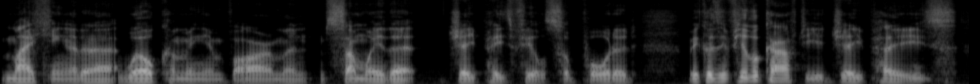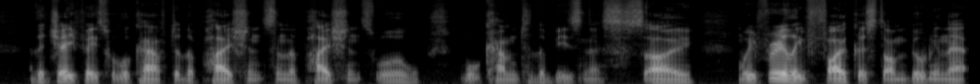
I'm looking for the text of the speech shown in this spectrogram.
making it a welcoming environment, somewhere that GPs feel supported. Because if you look after your GPs, the GPs will look after the patients and the patients will will come to the business. So we've really focused on building that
